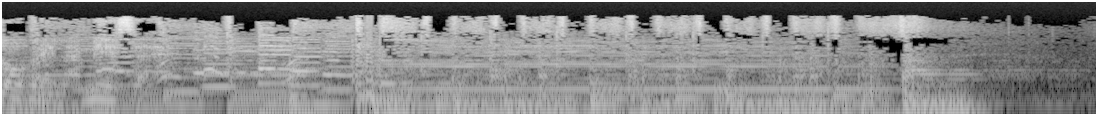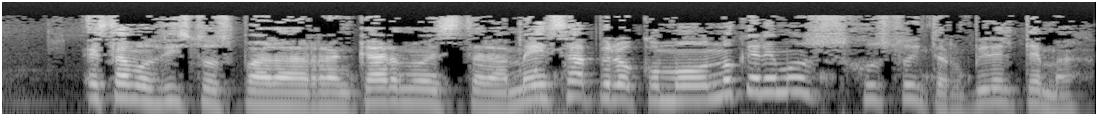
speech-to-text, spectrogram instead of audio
Sobre la mesa. Estamos listos para arrancar nuestra mesa, pero como no queremos justo interrumpir el tema,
